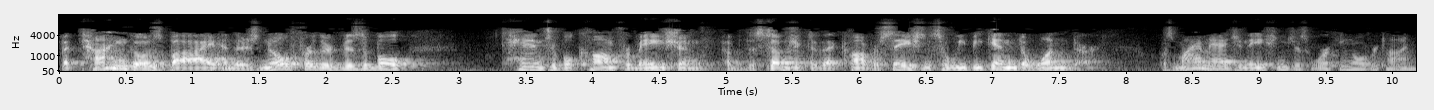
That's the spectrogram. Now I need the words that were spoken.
But time goes by and there's no further visible, tangible confirmation of the subject of that conversation, so we begin to wonder, was my imagination just working overtime?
